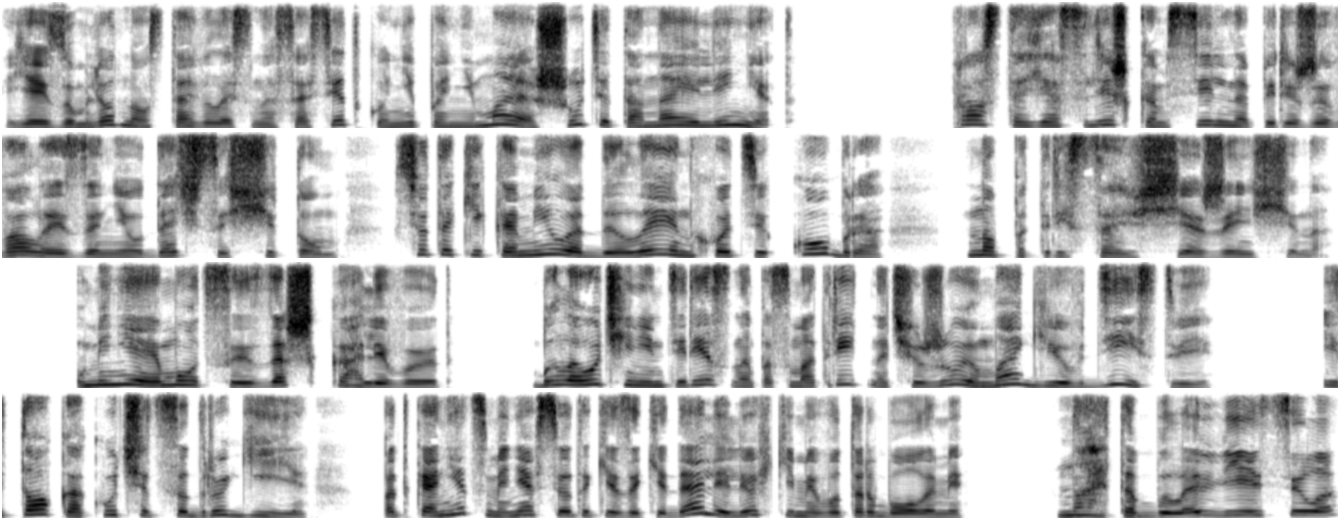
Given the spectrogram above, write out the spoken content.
Я изумленно уставилась на соседку, не понимая, шутит она или нет. Просто я слишком сильно переживала из-за неудач со щитом. все таки Камила Делейн хоть и кобра, но потрясающая женщина. У меня эмоции зашкаливают. Было очень интересно посмотреть на чужую магию в действии. И то, как учатся другие. Под конец меня все таки закидали легкими вутерболами. Но это было весело.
